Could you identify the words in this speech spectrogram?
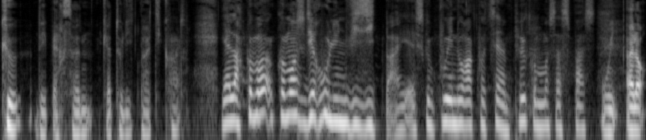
que des personnes catholiques pratiquantes. Et alors, comment, comment se déroule une visite Est-ce que vous pouvez nous raconter un peu comment ça se passe? Oui, alors,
